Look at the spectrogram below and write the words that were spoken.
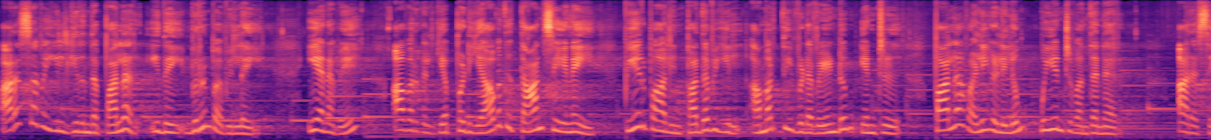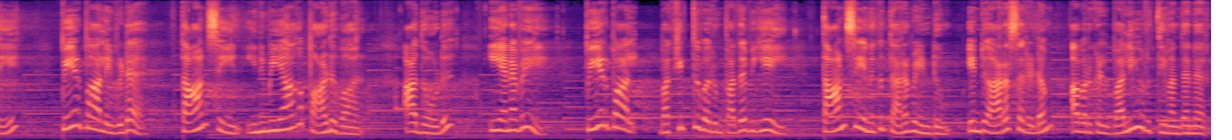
அரசவையில் இருந்த பலர் இதை விரும்பவில்லை. எனவே அவர்கள் எப்படியாவது தான்சேனை பீர்பாலின் பதவியில் அமர்த்திவிட வேண்டும் என்று பல வழிகளிலும் முயன்று வந்தனர். அரசே பீர்பாலை விட தான்சேன் இனிமையாக பாடுவார். அதோடு எனவே பீர்பால் வகித்து வரும் பதவியை தான்சேனுக்கு தர வேண்டும் என்று அரசரிடம் அவர்கள் வலியுறுத்தி வந்தனர்.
